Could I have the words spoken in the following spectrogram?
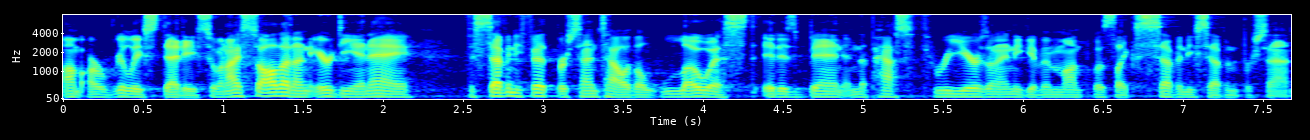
um, are really steady. So when I saw that on AirDNA, the 75th percentile, the lowest it has been in the past three years on any given month, was like 77%.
